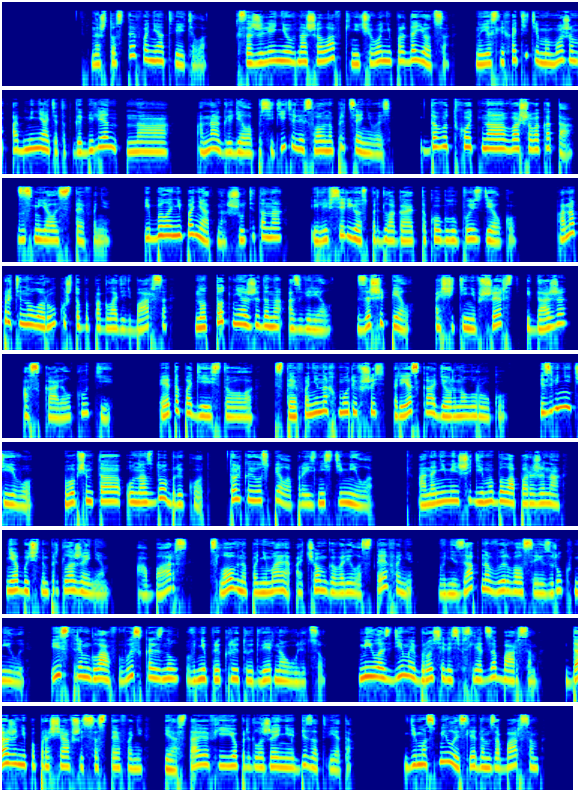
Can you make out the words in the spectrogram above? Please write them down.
На что Стефани ответила, к сожалению, в нашей лавке ничего не продается, но если хотите, мы можем обменять этот гобелен на... Она оглядела посетителей, словно прицениваясь. «Да вот хоть на вашего кота», — засмеялась Стефани. И было непонятно, шутит она или всерьез предлагает такую глупую сделку. Она протянула руку, чтобы погладить Барса, но тот неожиданно озверел, зашипел, ощетинив шерсть и даже оскалил клыки. Это подействовало. Стефани, нахмурившись, резко одернул руку. «Извините его. В общем-то, у нас добрый кот», только и успела произнести Мила. Она не меньше Димы была поражена необычным предложением, а Барс Словно понимая, о чем говорила Стефани, внезапно вырвался из рук Милы и стремглав выскользнул в неприкрытую дверь на улицу. Мила с Димой бросились вслед за Барсом, даже не попрощавшись со Стефани и оставив ее предложение без ответа. Дима с Милой следом за Барсом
